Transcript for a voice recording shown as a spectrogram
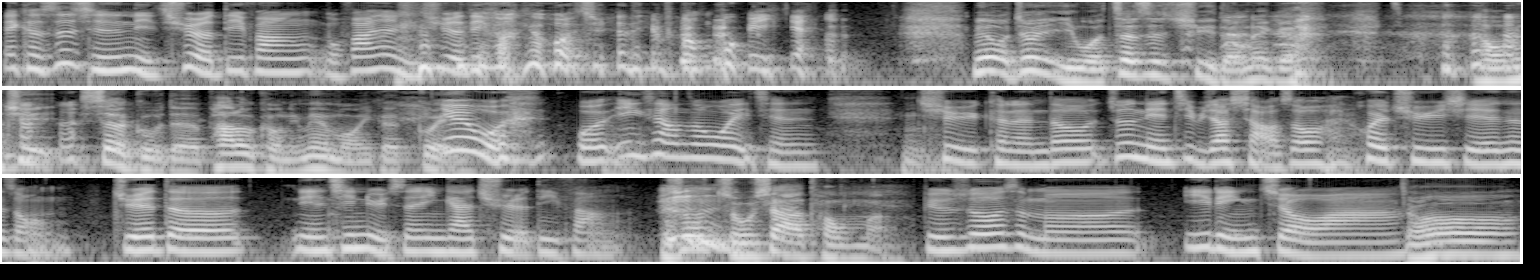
哎、欸，可是其实你去的地方，我发现你去的地方跟我去的地方不一样。没有，就以我这次去的那个。我们去涩谷的帕路口里面某一个柜，因为我我印象中我以前去可能都就是年纪比较小的时候，会去一些那种觉得年轻女生应该去的地方。你说竹下通吗？比如说什么一零九啊，哦，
